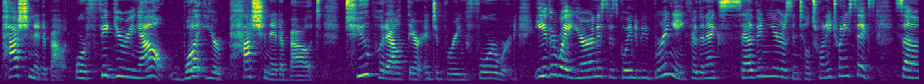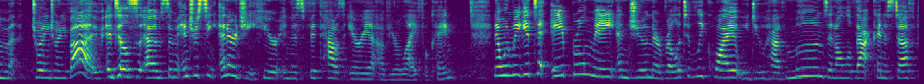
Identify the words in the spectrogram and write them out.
passionate about or figuring out what you're passionate about to put out there and to bring forward. Either way, Uranus is going to be bringing for the next seven years until 2026, some 2025, until um, some interesting energy here in this fifth house area of your life, okay? Now, when we get to April, May, and June, they're relatively quiet. We do have moons and all of that kind of stuff,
